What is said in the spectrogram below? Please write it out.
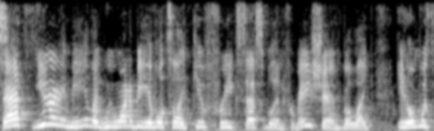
That's you know what I mean? Like we want to be able to like give free accessible information, but like it almost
